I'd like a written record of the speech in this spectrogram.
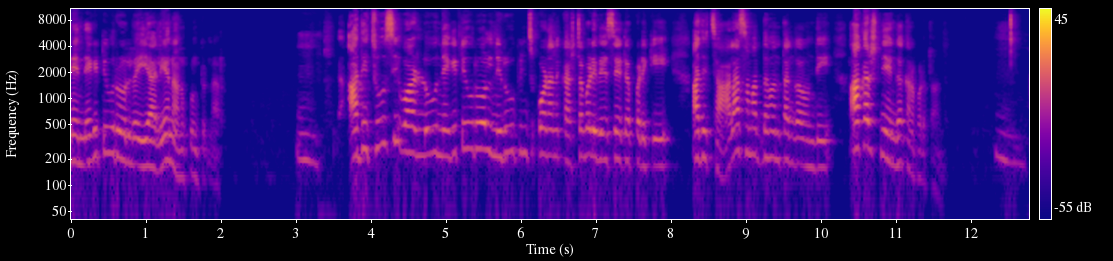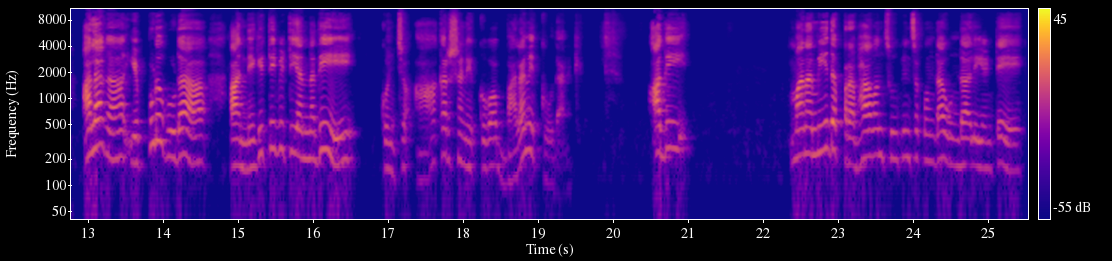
నేను నెగిటివ్ రోల్ వేయాలి అని అనుకుంటున్నారు. అది చూసి వాళ్ళు నెగిటివ్ రోల్ నిరూపించుకోవడానికి కష్టపడి వేసేటప్పటికీ అది చాలా సమర్థవంతంగా ఉండి ఆకర్షణీయంగా కనపడుతోంది. అలాగా ఎప్పుడు కూడా ఆ నెగిటివిటీ అన్నది కొంచెం ఆకర్షణ ఎక్కువ బలం ఎక్కువ దానికి అది మన మీద ప్రభావం చూపించకుండా ఉండాలి అంటే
